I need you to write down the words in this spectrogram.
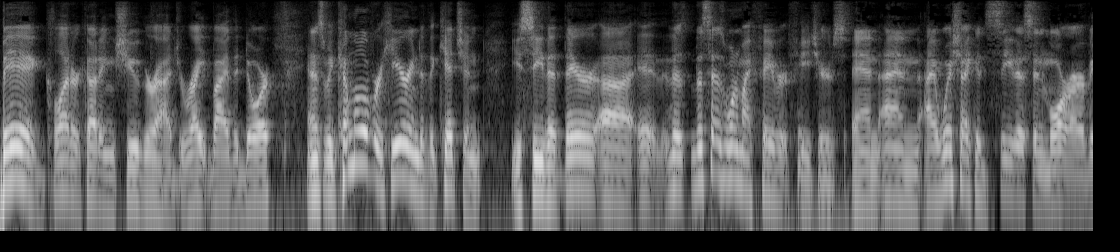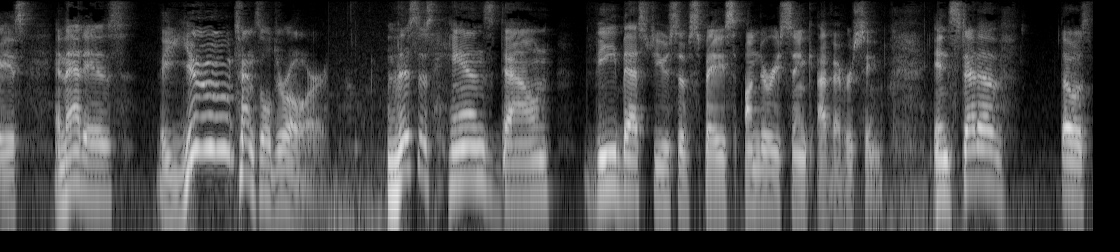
Big clutter cutting shoe garage right by the door. And as we come over here into the kitchen, you see that there, uh, it, this, this has one of my favorite features. And, and I wish I could see this in more RVs, and that is the utensil drawer. This is hands down the best use of space under a sink I've ever seen. Instead of those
